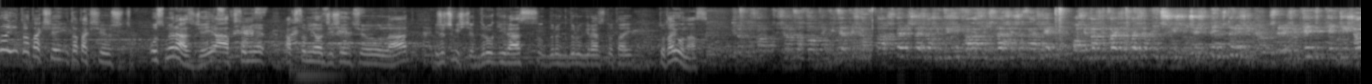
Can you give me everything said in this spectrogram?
No i to tak się, i to tak się już ósmy raz dzieje, a w sumie, a w sumie od 10 lat. I rzeczywiście drugi raz, dru, drugi raz tutaj, tutaj u nas. 1000 zł, widzę 1104, 6, 8, 10, 12, 13, 16, 18, 20, 25, 30, 35, 40, 45, 50,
